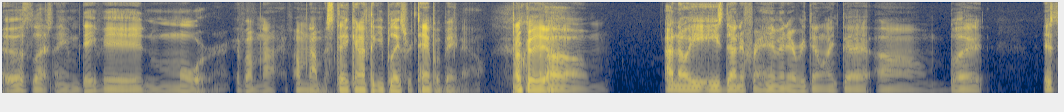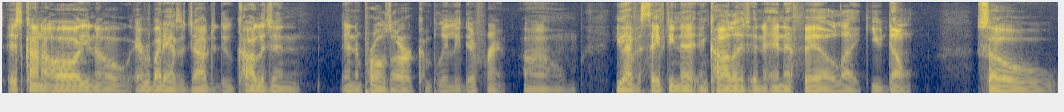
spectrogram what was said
Uh, his last name? David Moore, if I'm not if I'm not mistaken. I think he plays for Tampa Bay now. Okay, yeah. Um, I know he, he's done it for him and everything like that. Um, but it's it's kind of all you know. Everybody has a job to do. College and and the pros are completely different. Um, you have a safety net in college, in the NFL, like you don't. So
